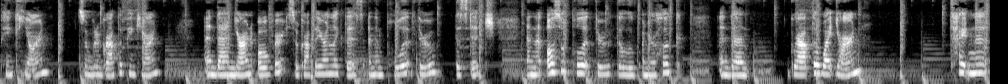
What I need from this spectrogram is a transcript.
pink yarn. So I'm gonna grab the pink yarn and then yarn over. So grab the yarn like this and then pull it through the stitch and then also pull it through the loop on your hook and then grab the white yarn, tighten it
